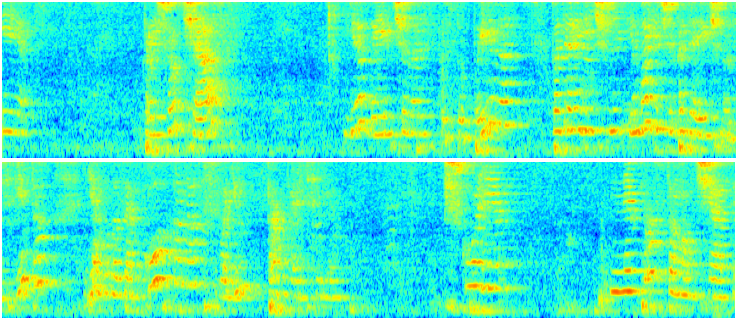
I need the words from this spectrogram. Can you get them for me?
І прийшов час, я вивчилась, поступила в педагогічний і маючи педагогічну освіту, я була закохана в свою професію. В школі не просто мовчати,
